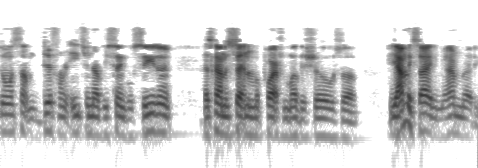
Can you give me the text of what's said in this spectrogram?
doing something different each and every single season. That's kind of setting them apart from other shows. So yeah, I'm excited, man. I'm ready.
